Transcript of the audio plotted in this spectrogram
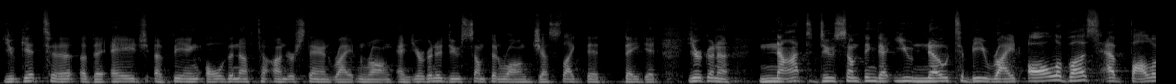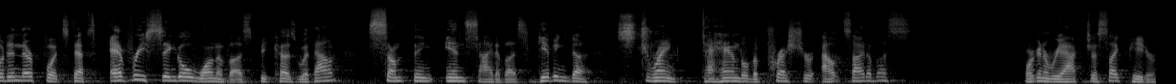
you get to uh, the age of being old enough to understand right and wrong, and you're to do something wrong just like they did. You're to not do something that you know to be right. All of us have followed in their footsteps, every single one of us, because without something inside of us giving the strength to handle the pressure outside of us, we're going to react just like Peter.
